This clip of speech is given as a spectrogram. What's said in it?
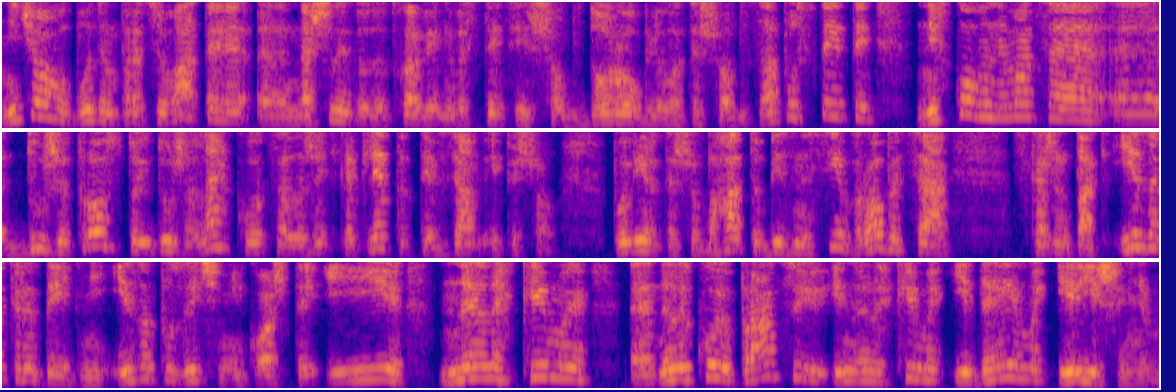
Нічого, будемо працювати. е, Знайшли додаткові інвестиції, щоб дороблювати, щоб запустити. Ні в кого нема це е, дуже просто і дуже легко. Це лежить котлета, ти взяв і пішов. Повірте, що багато бізнесів робиться, скажімо так, і за кредитні, і за позичені кошти, і нелегкими, е, нелегкою працею, і нелегкими ідеями і рішеннями.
